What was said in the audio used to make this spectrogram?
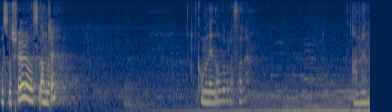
hos oss sjøl og hos andre. Kom inn over oss, Herre. Amen.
